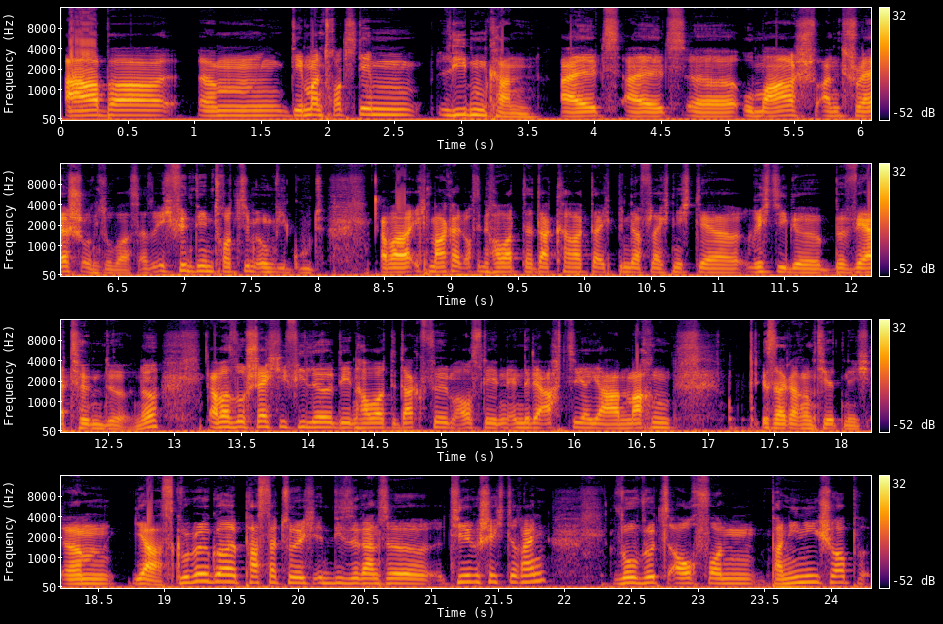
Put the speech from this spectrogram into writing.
aber ähm, den man trotzdem lieben kann als, als äh, Hommage an Trash und sowas. Also ich finde den trotzdem irgendwie gut. Aber ich mag halt auch den Howard the Duck-Charakter, ich bin da vielleicht nicht der richtige Bewertende, ne? Aber so schlecht wie viele den Howard the Duck-Film aus den Ende der 80er Jahren machen, ist er garantiert nicht. Ähm, ja, Squirrel Girl passt natürlich in diese ganze Tiergeschichte rein. So wird es auch von Panini Shop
